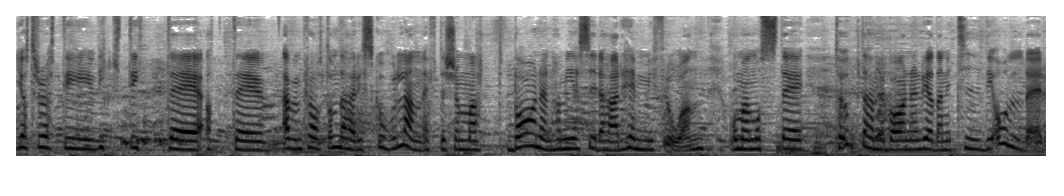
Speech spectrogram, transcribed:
Jag tror att det är viktigt eh, att eh, även prata om det här i skolan eftersom att barnen har med sig det här hemifrån och man måste ta upp det här med barnen redan i tidig ålder.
